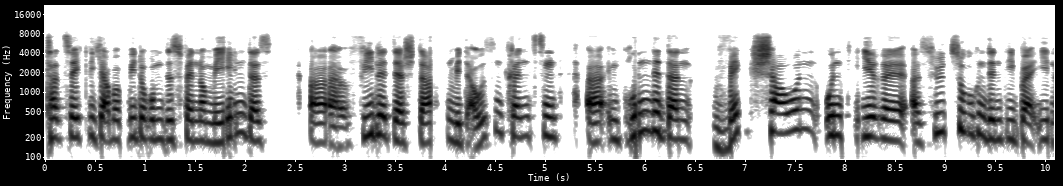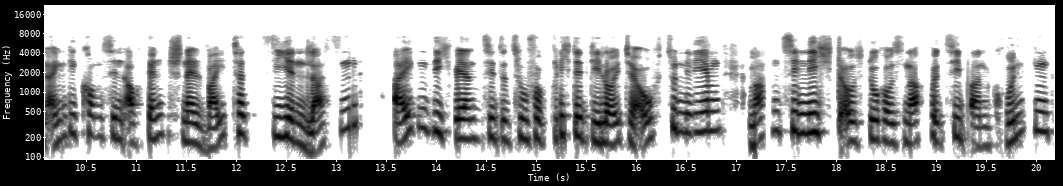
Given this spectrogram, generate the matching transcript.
tatsächlich aber wiederum das Phänomen, dass äh, viele der Staaten mit Außengrenzen äh, im Grunde dann wegschauen und ihre Asylsuchenden, die bei ihnen angekommen sind, auch ganz schnell weiterziehen lassen, eigentlich wären sie dazu verpflichtet, die Leute aufzunehmen, machen sie nicht aus durchaus nachvollziehbaren Gründen.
